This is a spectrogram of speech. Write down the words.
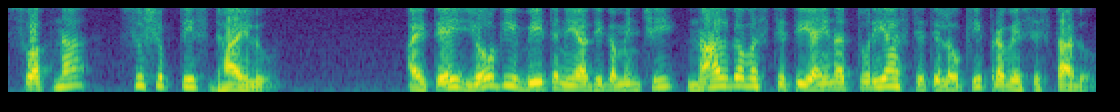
స్వప్న సుషుప్తి స్థాయిలు. అయితే యోగి వీటిని అధిగమించి నాల్గవ స్థితి అయిన తురియా స్థితిలోకి ప్రవేశిస్తాడు.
